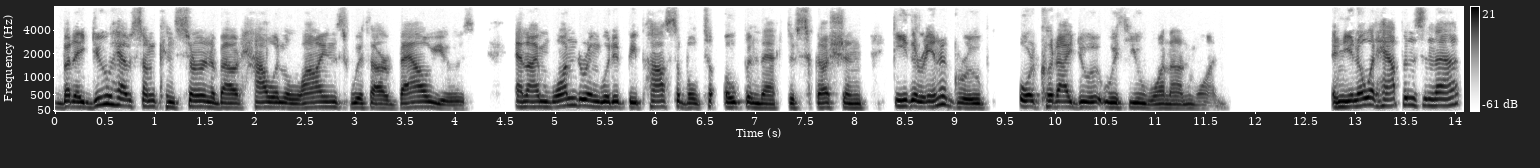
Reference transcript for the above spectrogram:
But I do have some concern about how it aligns with our values. And I'm wondering, would it be possible to open that discussion either in a group or could I do it with you one on one? And you know what happens in that?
